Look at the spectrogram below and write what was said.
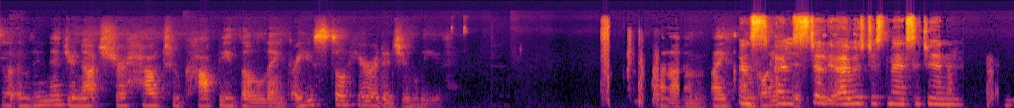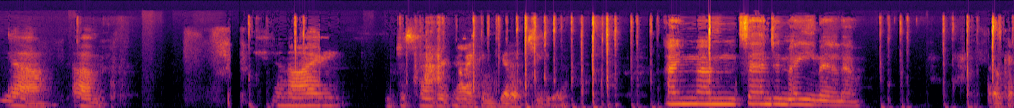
So, Elined, you're not sure how to copy the link. Are you still here or did you leave? Um, I, I'm going I to. still, I was just messaging. Yeah. Um, can I, I'm just wondering how I can get it to you. I'm um, sending my email now. Okay.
